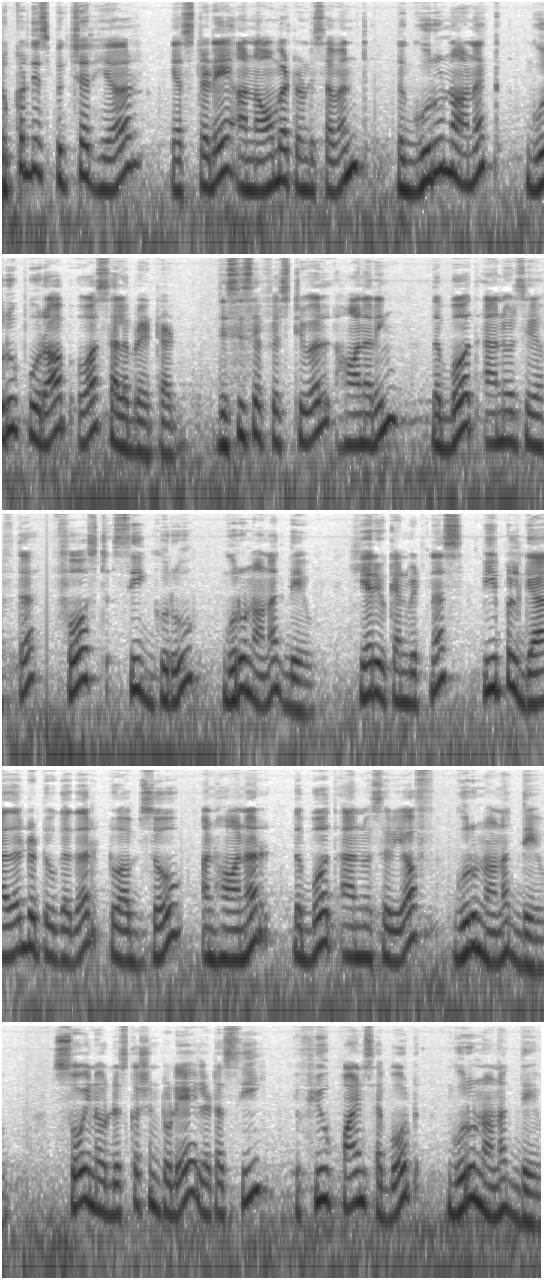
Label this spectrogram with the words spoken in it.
Look at this picture here. Yesterday on November 27th, the Guru Nanak Guru Purab was celebrated. This is a festival honoring the birth anniversary of the first Sikh Guru, Guru Nanak Dev. Here you can witness people gathered together to observe and honor the birth anniversary of Guru Nanak Dev. So in our discussion today, let us see a few points about Guru Nanak Dev.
